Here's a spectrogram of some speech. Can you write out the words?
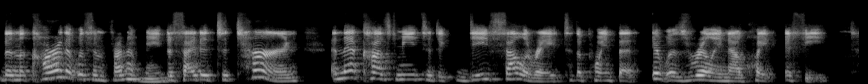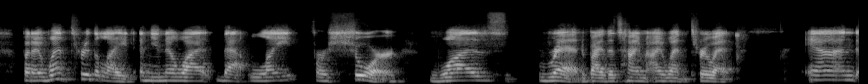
Then the car that was in front of me decided to turn, and that caused me to de- decelerate to the point that it was really now quite iffy. But I went through the light, and you know what? That light for sure was red by the time I went through it. And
